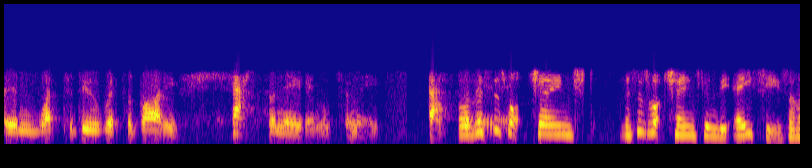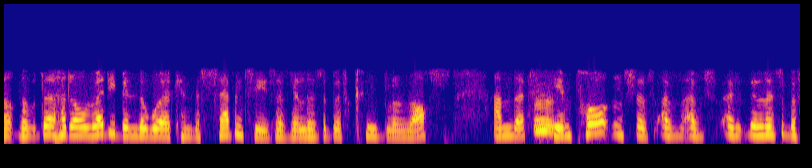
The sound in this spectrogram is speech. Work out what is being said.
in what to do with the body. Fascinating to me. Well, this is what changed. This is what changed in the 80s, and uh, there had already been the work in the 70s of Elisabeth Kübler-Ross, and the, Mm. the importance of, of, of uh, Elisabeth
